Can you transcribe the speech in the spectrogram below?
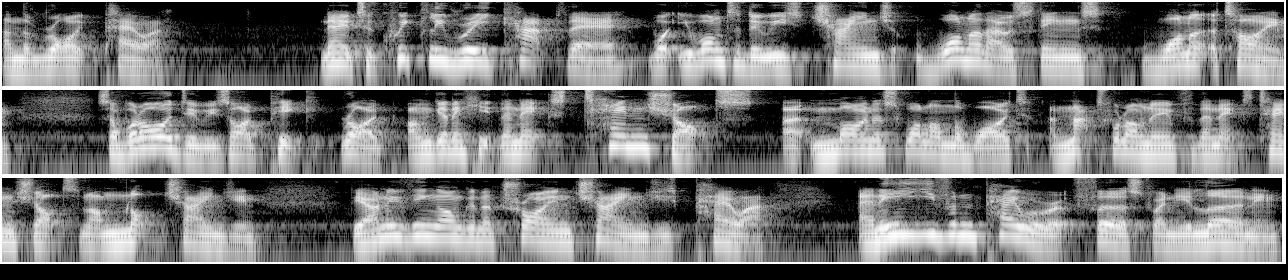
and the right power. Now to quickly recap there, what you want to do is change one of those things one at a time. So what I do is I pick, right, I'm going to hit the next 10 shots at minus one on the white, and that's what I'm doing for the next 10 shots, and I'm not changing. The only thing I'm going to try and change is power. And even power at first when you're learning,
